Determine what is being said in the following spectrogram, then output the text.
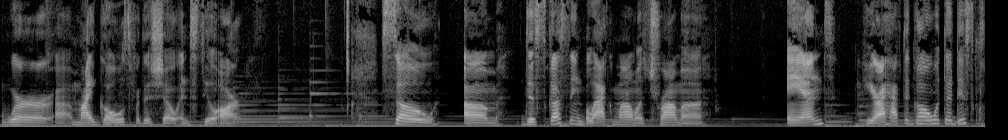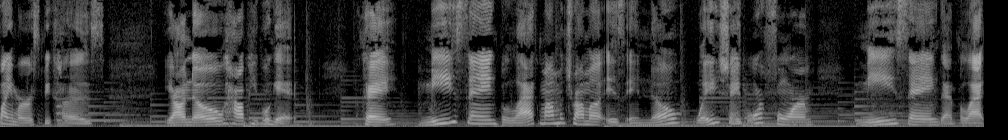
were uh, my goals for this show and still are. So, um, discussing Black Mama trauma and here I have to go with the disclaimers because y'all know how people get. Okay? Me saying black mama trauma is in no way, shape, or form me saying that black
